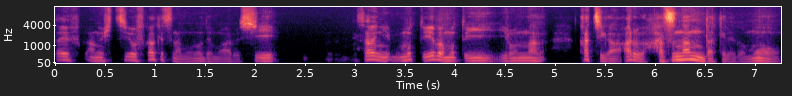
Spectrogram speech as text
対ふあの必要不可欠なものでもあるしさらにもっと言えばもっといいいろんな価値があるはずなんだけれども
